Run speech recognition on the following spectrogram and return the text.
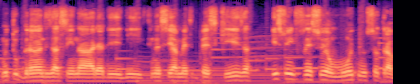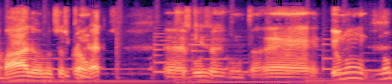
muito grandes assim na área de, de financiamento de pesquisa. Isso influenciou muito no seu trabalho, nos seus então, projetos? É, boa pergunta. É, eu não, não,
